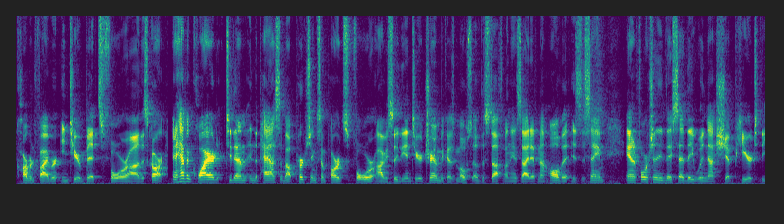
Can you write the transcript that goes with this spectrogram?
carbon fiber interior bits for uh, this car. And I have inquired to them in the past about purchasing some parts for obviously the interior trim because most of the stuff on the inside, if not all of it, is the same and unfortunately they said they would not ship here to the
